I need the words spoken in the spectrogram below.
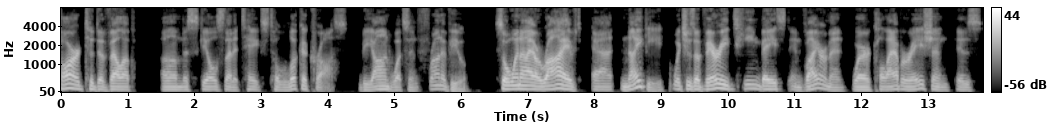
hard to develop um, the skills that it takes to look across beyond what's in front of you. So when I arrived at Nike, which is a very team based environment where collaboration is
